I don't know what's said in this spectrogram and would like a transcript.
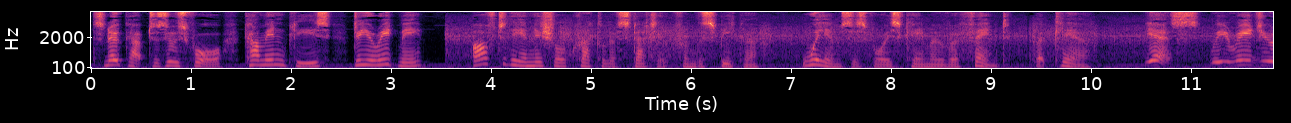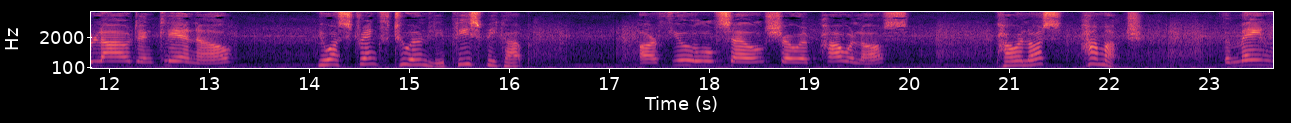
Snowcap to Zeus 4. Come in, please. Do you read me? After the initial crackle of static from the speaker, Williams's voice came over, faint but clear. Yes, we read you loud and clear now. You are strength two only. Please speak up. Our fuel cells show a power loss. Power loss? How much? The main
